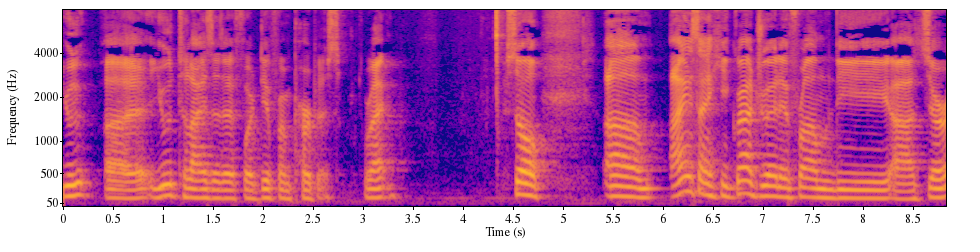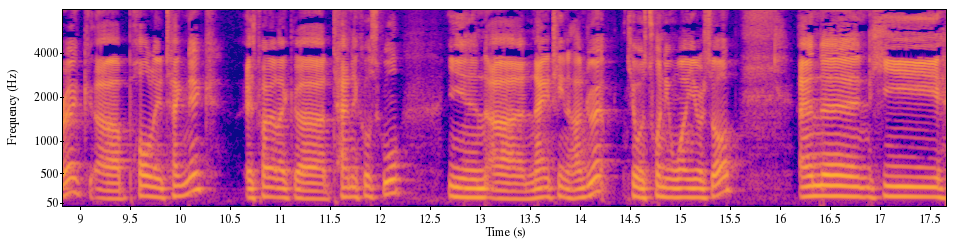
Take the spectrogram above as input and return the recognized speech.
you uh, utilizes it for different purpose, right? So um, Einstein he graduated from the uh, Zurich uh, Polytechnic. It's probably like a technical school in uh, 1900. He was 21 years old, and then he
